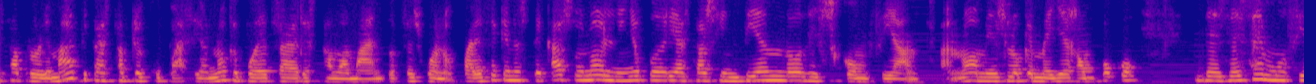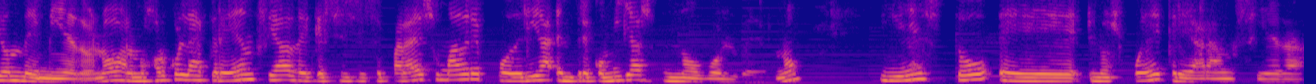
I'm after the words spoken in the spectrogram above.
esta problemática, esta preocupación, ¿no? Que puede traer esta mamá. Entonces, bueno, parece que en este caso, ¿no? El niño podría estar sintiendo desconfianza, ¿no? A mí es lo que me llega un poco desde esa emoción de miedo, ¿no? A lo mejor con la creencia de que si se separa de su madre podría, entre comillas, no volver, ¿no? y esto eh, nos puede crear ansiedad,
